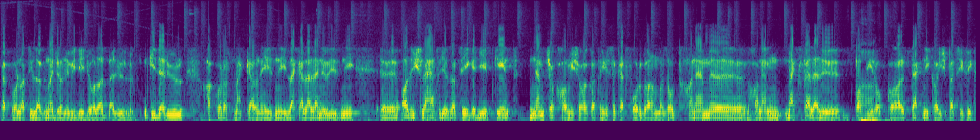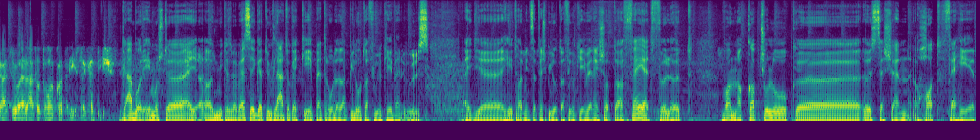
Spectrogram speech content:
gyakorlatilag nagyon rövid idő alatt belül kiderül, akkor azt meg kell nézni, le kell ellenőrizni. Az is lehet, hogy ez a cég egyébként nem csak hamis alkatrészeket forgalmazott, hanem, hanem megfelelő papírokkal, technikai specifikációval ellátott alkatrészeket is. Gábor, én most, ahogy miközben beszélgetünk, látok egy képet rólad, a pilótafülkében ülsz. Egy uh, 737-es pilótafülkében, és ott a fejed fölött vannak kapcsolók, összesen hat fehér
